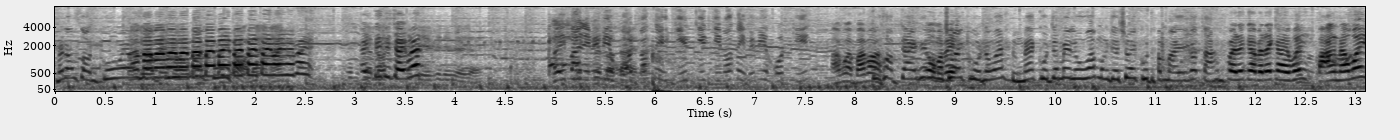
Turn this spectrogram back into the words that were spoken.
ไม่ต้องสนกูไม่ต้ไม่องไม่ไม่ไม่ไม่ไม่ไม่ไม่ไม่ไม่ไม่ไม่ไม่ไอ้ตี้ดีใจเว้ยพี่ตี้ดีใจเฮ้ยบ้านนี้ไม่มีคนมักติกินกินกินมักติไม่มีคนกินปั๊บก่อนปั๊บกูก่อนขอบใจที่มึงช่วยกูนะเว้ยถึงแม้กูจะไม่รู้ว่ามึงจะช่วยกูทำไมก็ตาม ไปได้ไกลไปได้ไกลเว้ยฟังนะเว้ย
